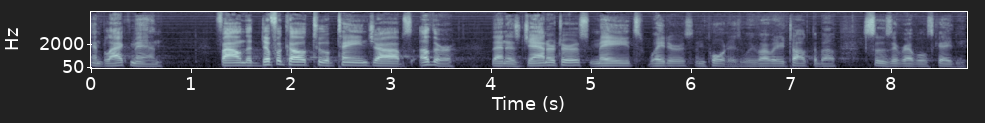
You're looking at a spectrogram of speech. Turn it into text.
and black men found it difficult to obtain jobs other than as janitors, maids, waiters, and porters. We've already talked about Susie Revels Cayton.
